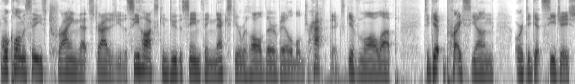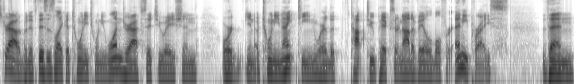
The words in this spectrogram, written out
Oklahoma City's trying that strategy. The Seahawks can do the same thing next year with all their available draft picks, give them all up to get Bryce Young or to get CJ Stroud. But if this is like a 2021 draft situation, or you know 2019 where the top two picks are not available for any price, then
